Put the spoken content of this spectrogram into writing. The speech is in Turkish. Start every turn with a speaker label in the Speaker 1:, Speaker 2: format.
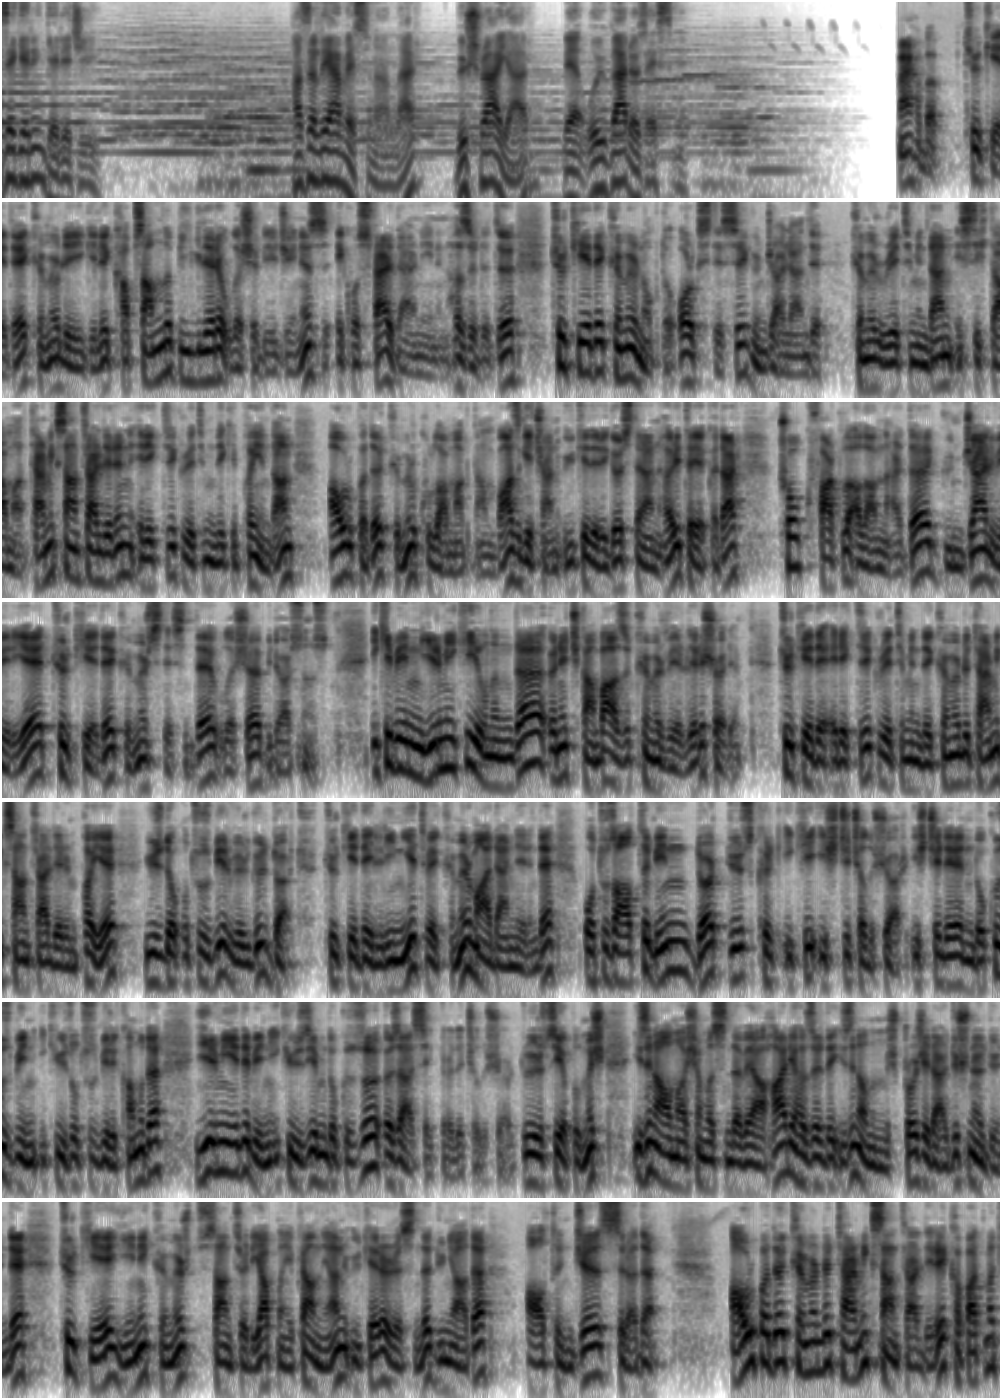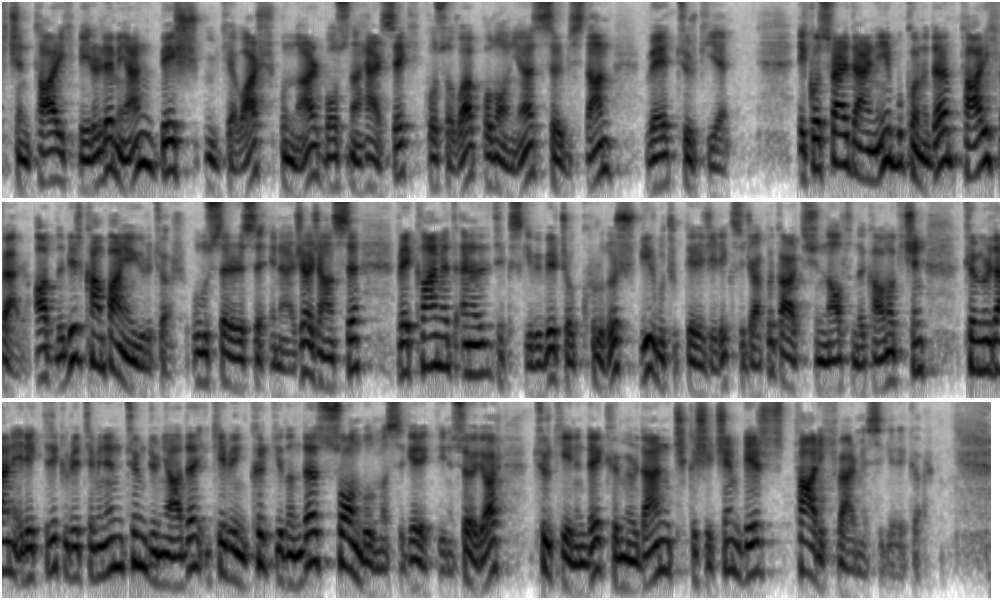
Speaker 1: Gezegenin geleceği. Hazırlayan ve sunanlar Büşra Yar ve Uygar Özesmi.
Speaker 2: Merhaba, Türkiye'de kömürle ilgili kapsamlı bilgilere ulaşabileceğiniz Ekosfer Derneği'nin hazırladığı Türkiye'de Kömür.org sitesi güncellendi. Kömür üretiminden istihdama, termik santrallerin elektrik üretimindeki payından Avrupa'da kömür kullanmaktan vazgeçen ülkeleri gösteren haritaya kadar çok farklı alanlarda güncel veriye Türkiye'de kömür sitesinde ulaşabiliyorsunuz. 2022 yılında öne çıkan bazı kömür verileri şöyle. Türkiye'de elektrik üretiminde kömürlü termik santrallerin payı %31,4. Türkiye'de linyit ve kömür madenlerinde 36.442 işçi çalışıyor. İşçilerin 9.231'i kamuda, 27.229'u özel sektörde çalışıyor. Duyurusu yapılmış, izin alma aşamasında veya hali hazırda izin alınmış projeler düşünüldüğünde Türkiye yeni kömür santrali yapmayı planlayan ülkeler arasında dünyada 6. sırada. Avrupa'da kömürlü termik santralleri kapatmak için tarih belirlemeyen 5 ülke var. Bunlar Bosna Hersek, Kosova, Polonya, Sırbistan ve Türkiye. Ekosfer Derneği bu konuda Tarih Ver adlı bir kampanya yürütüyor. Uluslararası Enerji Ajansı ve Climate Analytics gibi birçok kuruluş 1,5 derecelik sıcaklık artışının altında kalmak için kömürden elektrik üretiminin tüm dünyada 2040 yılında son bulması gerektiğini söylüyor. Türkiye'nin de kömürden çıkış için bir tarih vermesi gerekiyor.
